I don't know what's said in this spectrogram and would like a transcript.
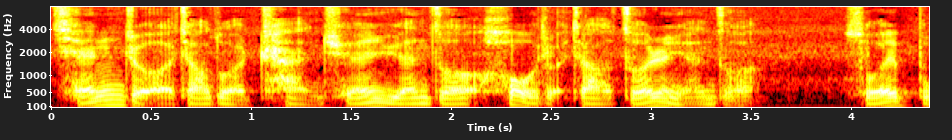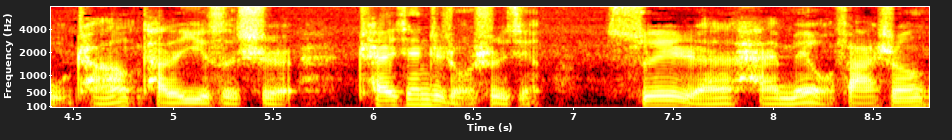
前者叫做产权原则，后者叫责任原则。所谓补偿，它的意思是拆迁这种事情虽然还没有发生，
